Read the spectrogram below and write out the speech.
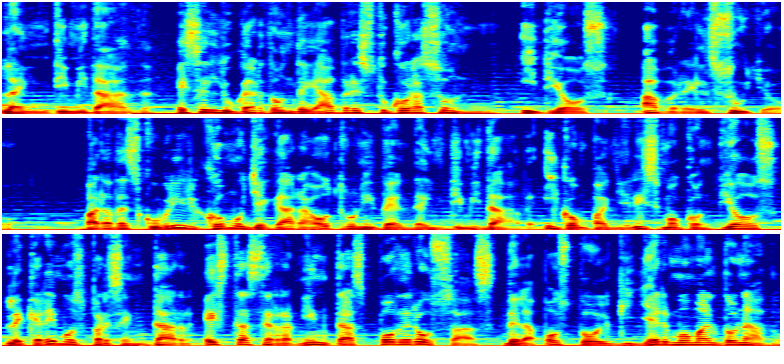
La intimidad es el lugar donde abres tu corazón y Dios abre el suyo. Para descubrir cómo llegar a otro nivel de intimidad y compañerismo con Dios, le queremos presentar estas herramientas poderosas del apóstol Guillermo Maldonado,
